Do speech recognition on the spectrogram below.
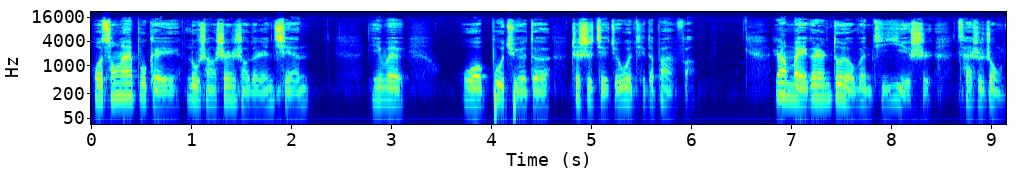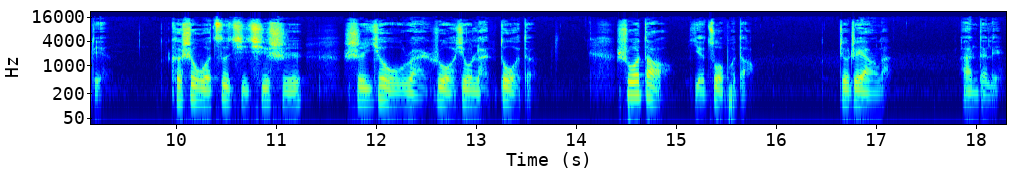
我从来不给路上伸手的人钱。因为我不觉得这是解决问题的办法，让每个人都有问题意识才是重点。可是我自己其实是又软弱又懒惰的，说到也做不到。就这样了，安德烈。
